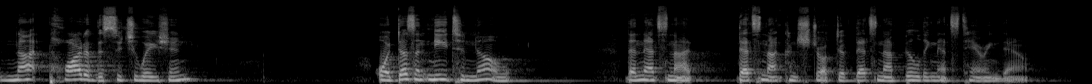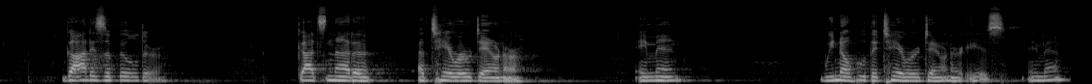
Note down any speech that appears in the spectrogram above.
not part of the situation or doesn't need to know, then that's not, that's not constructive, that's not building, that's tearing down. God is a builder. God's not a, a terror downer. Amen. We know who the terror downer is. Amen.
